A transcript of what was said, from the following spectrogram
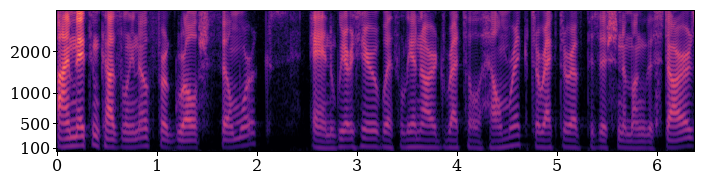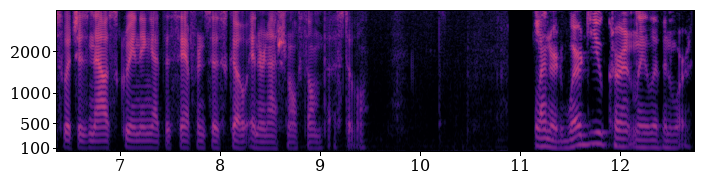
I'm Nathan Casalino for Grolsch Filmworks, and we're here with Leonard Retel Helmrich, director of Position Among the Stars, which is now screening at the San Francisco International Film Festival. Leonard, where do you currently live and work?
